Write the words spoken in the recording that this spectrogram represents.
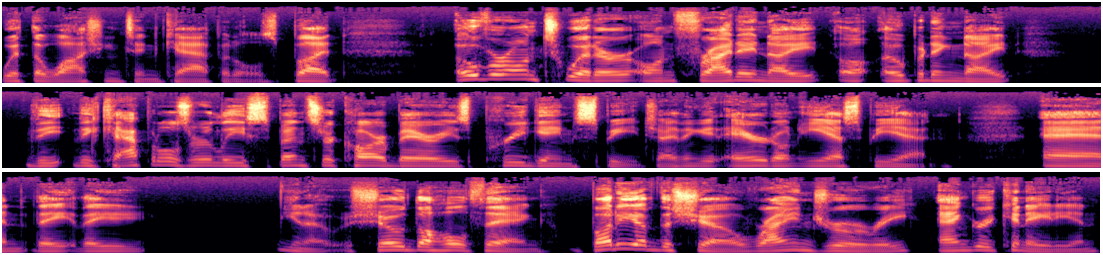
with the Washington Capitals. But over on Twitter on Friday night, uh, opening night, the the Capitals released Spencer Carbery's pregame speech. I think it aired on ESPN, and they they you know, showed the whole thing. Buddy of the show, Ryan Drury, angry Canadian,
